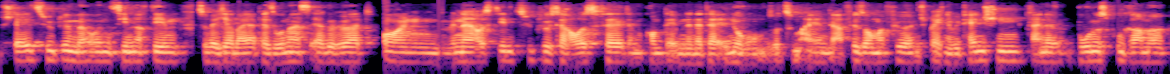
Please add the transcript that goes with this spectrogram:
Stellzyklen bei uns, je nachdem, zu welcher Bayer Personas er gehört. Und wenn er aus dem Zyklus herausfällt, dann bekommt er eben eine nette Erinnerung. So zum einen dafür sorgen wir für entsprechende Retention, kleine Bonusprogramme,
